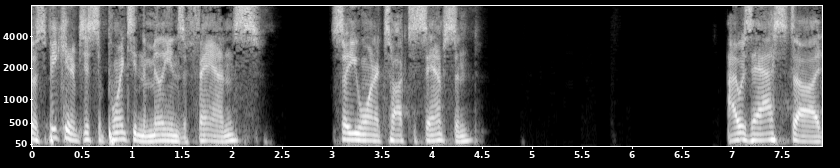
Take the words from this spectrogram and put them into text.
So speaking of disappointing the millions of fans, so you want to talk to Samson? I was asked. Uh,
